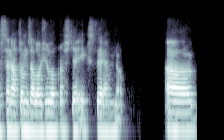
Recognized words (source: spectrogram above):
se na tom založilo prostě x firm. No. Uh,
